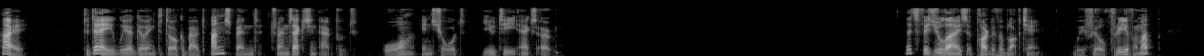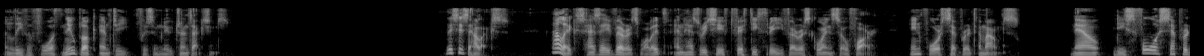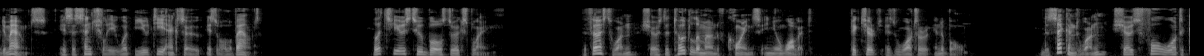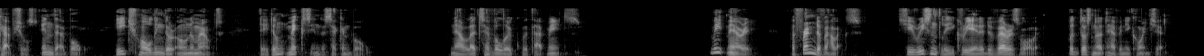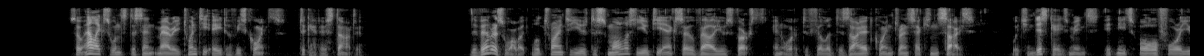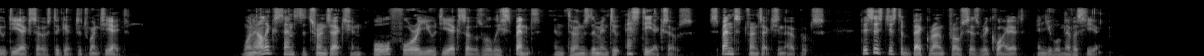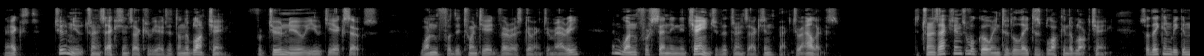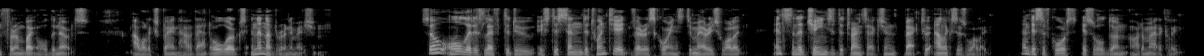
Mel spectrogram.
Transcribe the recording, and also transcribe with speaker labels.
Speaker 1: Hi, today we are going to talk about unspent transaction output, or in short UTXO. Let's visualize a part of a blockchain. We fill three of them up and leave a fourth new block empty for some new transactions. This is Alex. Alex has a Verus wallet and has received 53 Verus coins so far, in four separate amounts. Now, these four separate amounts is essentially what UTXO is all about. Let's use two balls to explain. The first one shows the total amount of coins in your wallet, pictured as water in a bowl. The second one shows four water capsules in that bowl, each holding their own amount. They don't mix in the second bowl. Now let's have a look what that means. Meet Mary, a friend of Alex. She recently created a Verus wallet but does not have any coins yet. So Alex wants to send Mary 28 of his coins to get her started. The Verus wallet will try to use the smallest UTXO values first in order to fill a desired coin transaction size, which in this case means it needs all 4 UTXOs to get to 28. When Alex sends the transaction, all 4 UTXOs will be spent and turns them into STXOs, spent transaction outputs, this is just a background process required and you will never see it. Next, two new transactions are created on the blockchain for two new UTXOs. One for the 28 Verus going to Mary and one for sending the change of the transaction back to Alex. The transactions will go into the latest block in the blockchain, so they can be confirmed by all the nodes. I will explain how that all works in another animation. So all that is left to do is to send the 28 Verus coins to Mary's wallet and send a change of the transaction back to Alex's wallet. And this of course is all done automatically.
